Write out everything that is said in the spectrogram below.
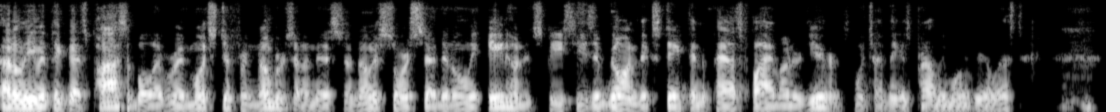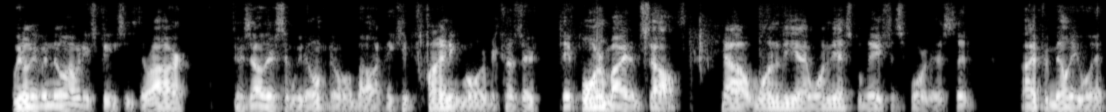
I don't even think that's possible. I've read much different numbers on this. Another source said that only 800 species have gone extinct in the past 500 years, which I think is probably more realistic. We don't even know how many species there are. There's others that we don't know about. They keep finding more because they're they form by themselves. Now, one of the uh, one of the explanations for this that I'm familiar with,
